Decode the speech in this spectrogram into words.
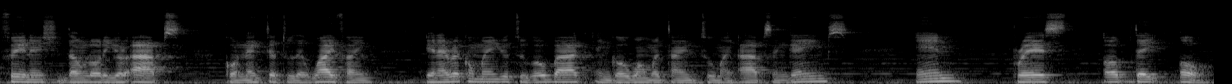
finish downloading your apps connected to the Wi-Fi, and I recommend you to go back and go one more time to my apps and games and press update all.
